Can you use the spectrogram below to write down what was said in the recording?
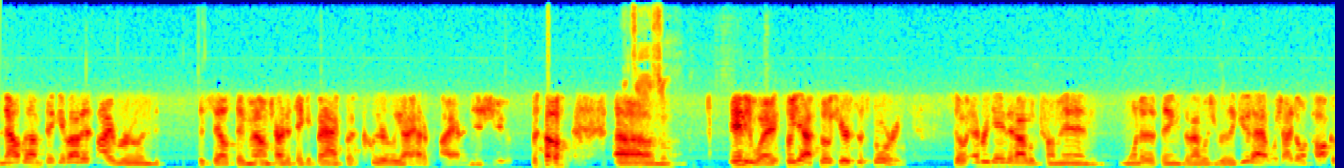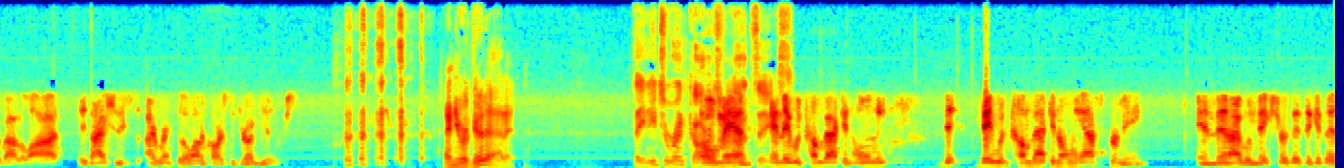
Now that I'm thinking about it, I ruined the sales stigma. I'm trying to take it back, but clearly I had a I had an issue. So, um, awesome. anyway, so yeah, so here's the story. So every day that I would come in, one of the things that I was really good at, which I don't talk about a lot, is I actually I rented a lot of cars to drug dealers. And you were good at it. They need to rent cars. Oh man! God's. And they would come back and only they, they would come back and only ask for me, and then I would make sure that they get a,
